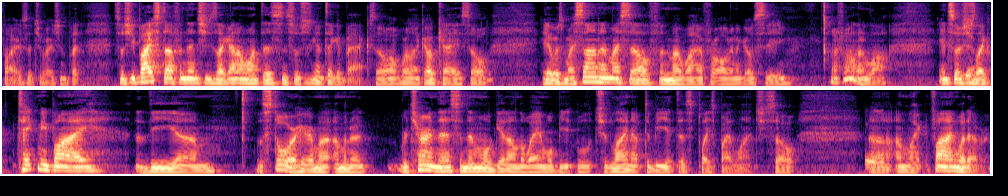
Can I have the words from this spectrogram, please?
fire situation, but. So she buys stuff and then she's like, I don't want this, and so she's gonna take it back. So we're like, okay. So it was my son and myself and my wife. We're all gonna go see my father-in-law, and so she's Yeah. like, take me by the um, the store here. I'm gonna, I'm gonna return this, and then we'll get on the way, and we'll be we'll should line up to be at this place by lunch. So uh, I'm like, fine, whatever.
